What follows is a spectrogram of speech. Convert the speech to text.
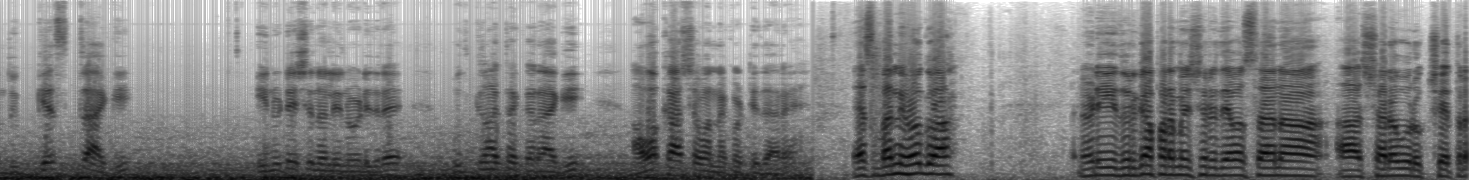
ಒಂದು ಗೆಸ್ಟ್ ಆಗಿ ಇನ್ವಿಟೇಷನ್ ಅಲ್ಲಿ ನೋಡಿದ್ರೆ ಉದ್ಘಾಟಕರಾಗಿ ಅವಕಾಶವನ್ನ ಕೊಟ್ಟಿದ್ದಾರೆ. ಎಸ್ ಬನ್ನಿ ಹೋಗುವ. ನೋಡಿ, ದುರ್ಗಾ ಪರಮೇಶ್ವರಿ ದೇವಸ್ಥಾನ ಶರವೂರು ಕ್ಷೇತ್ರ,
